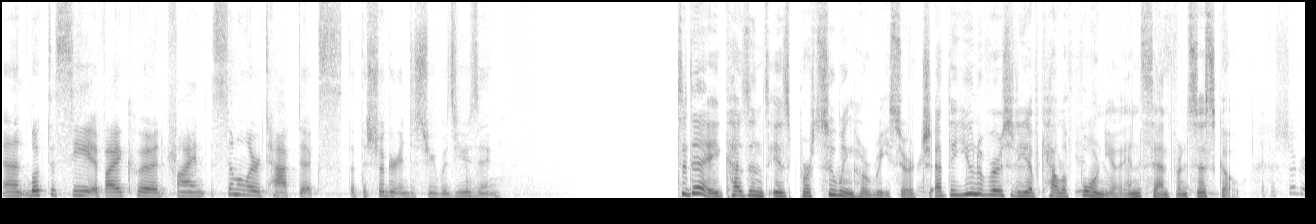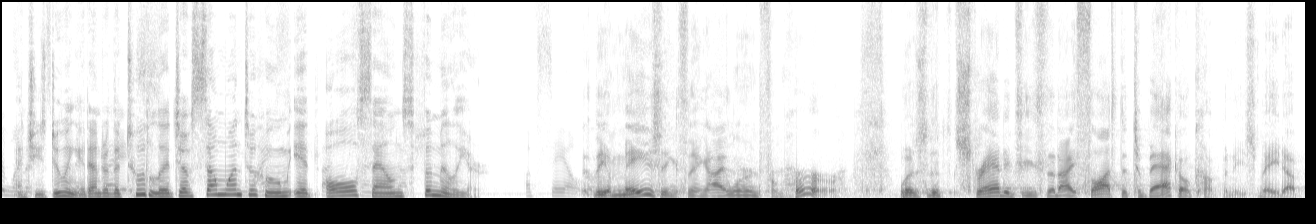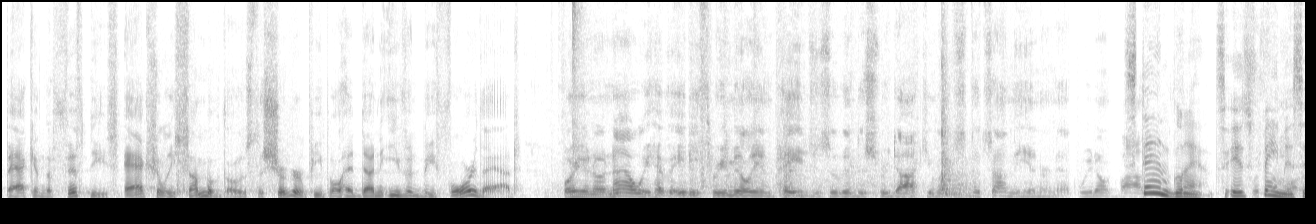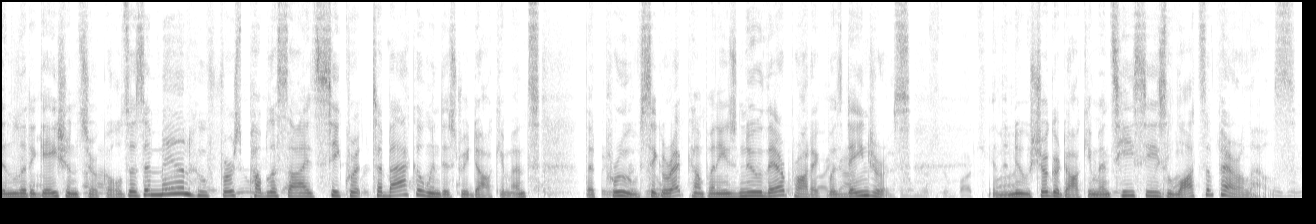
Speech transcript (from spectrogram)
and looked to see if I could find similar tactics that the sugar industry was using. Today, Couzens is pursuing her research at the University of California in San Francisco. And she's doing it under the tutelage of someone to whom it all sounds familiar. The amazing thing I learned from her was the strategies that I thought the tobacco companies made up back in the 50s. Actually, some of those the sugar people had done even before that. Well, you know, now we have 83 million pages of industry documents that's on the internet. We don't bother. Stan Glantz is famous in litigation circles as a man who first publicized secret tobacco industry documents that prove cigarette companies knew their product was dangerous. In the new sugar documents, he sees lots of parallels.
